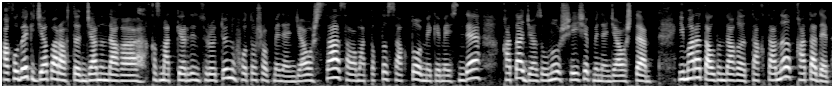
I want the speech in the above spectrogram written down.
акылбек жапаровдун жанындагы кызматкердин сүрөтүн фотошоп менен жабышса саламаттыкты сактоо мекемесинде ката жазууну шейшеп менен жабышты имарат алдындагы тактаны ката деп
